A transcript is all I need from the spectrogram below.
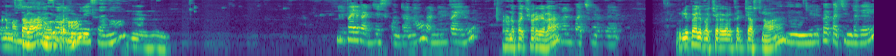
మసాలా నూరేసాను. ఉల్లిపాయలు కట్ చేసుకుంటాను. రెండు ఉల్లిపాయలు. రెండు పచ్చిమిరకాయల రెండు పచ్చిమిరపకాయలు. ఉల్లిపాయలు పచ్చిమిరకాయలు కట్ చేస్తున్నావా? ఉల్లిపాయ పచ్చిమిరకాయ.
